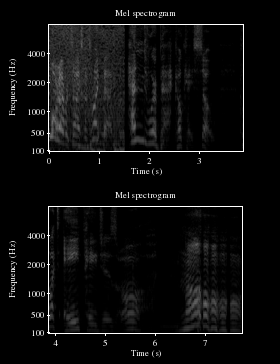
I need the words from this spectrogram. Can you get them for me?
more advertisements, right back. And we're back. Okay, so collect eight pages. Oh no,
